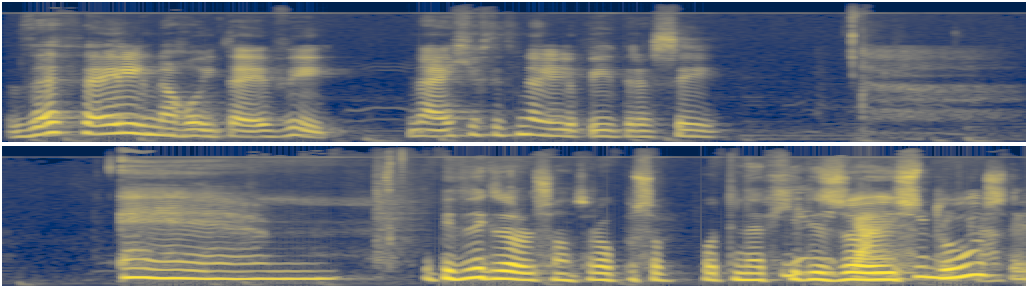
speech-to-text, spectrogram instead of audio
δεν θέλει να γοητεύει, να έχει αυτή την αλληλεπίδραση; Ε, επειδή δεν ξέρω τους ανθρώπους από την αρχή της ζωής τους. Ε,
